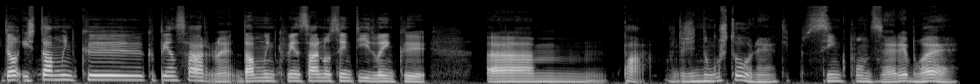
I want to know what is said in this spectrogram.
Então isto dá muito que, que pensar, não é? Dá muito que pensar no sentido em que Um, pá, muita gente não gostou, né? Tipo, 5.0 é bué.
